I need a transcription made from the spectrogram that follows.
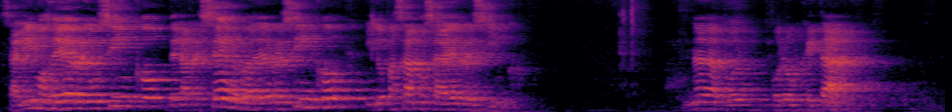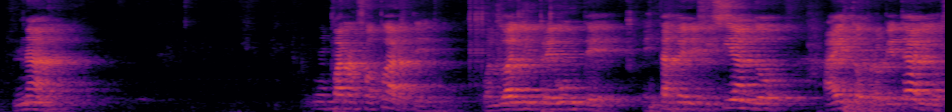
Salimos de RU5, de la reserva de R5 y lo pasamos a R5. Nada por, por objetar, nada. Un párrafo aparte, cuando alguien pregunte, ¿estás beneficiando a estos propietarios?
